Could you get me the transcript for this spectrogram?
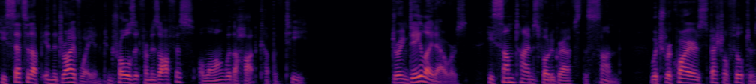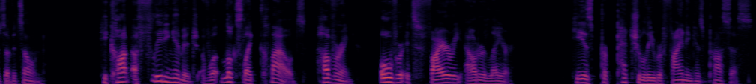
He sets it up in the driveway and controls it from his office, along with a hot cup of tea. During daylight hours, he sometimes photographs the sun, which requires special filters of its own. He caught a fleeting image of what looks like clouds hovering over its fiery outer layer. He is perpetually refining his process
